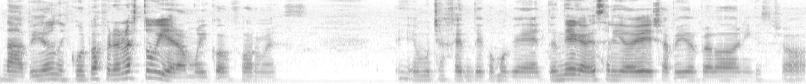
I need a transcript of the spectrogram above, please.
nada, pidieron disculpas, pero no estuvieron muy conformes. Eh, mucha gente como que entendía que había salido ella a pedir perdón y qué sé yo.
